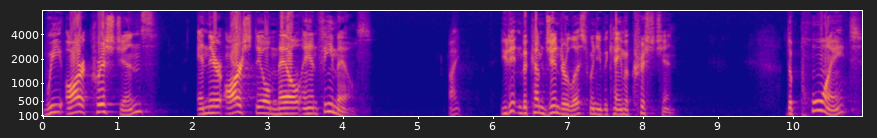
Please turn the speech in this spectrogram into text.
we are Christians, and there are still male and females. Right? You didn't become genderless when you became a Christian. The point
